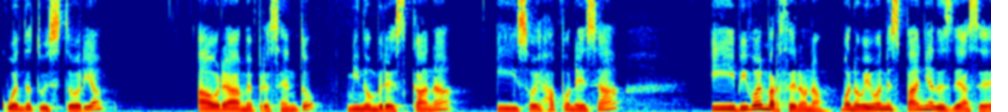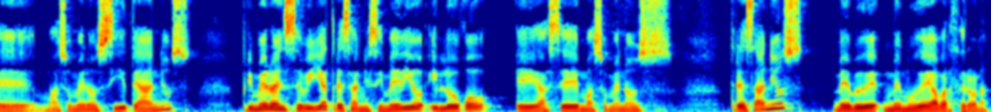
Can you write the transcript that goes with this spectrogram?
Cuenta tu historia. Ahora me presento. Mi nombre es Kana y soy japonesa y vivo en Barcelona. Bueno, vivo en España desde hace más o menos siete años. Primero en Sevilla, tres años y medio, y luego eh, hace más o menos tres años me mudé, a Barcelona.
